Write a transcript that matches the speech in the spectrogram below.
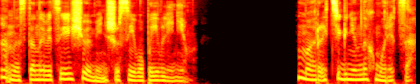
Она становится еще меньше с его появлением. Маретти гневно хмурится.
